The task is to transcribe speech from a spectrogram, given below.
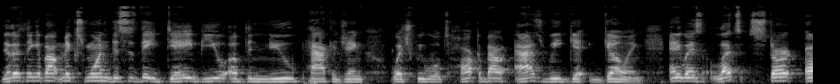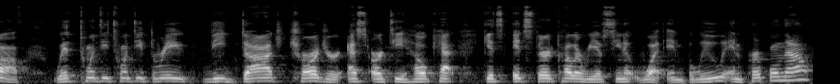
The other thing about Mix 1, this is the debut of the new packaging, which we will talk about as we get going. Anyways, let's start off with 2023, the Dodge Charger SRT Hellcat gets its third color. We have seen it, what, in blue and purple now?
